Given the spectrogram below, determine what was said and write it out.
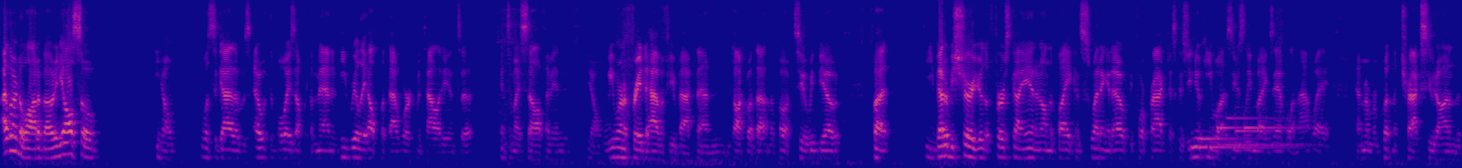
I learned a lot about it. He also you know, was the guy that was out with the boys, up with the men, and he really helped put that work mentality into into myself. I mean, you know, we weren't afraid to have a few back then. Talk about that in the book too. We'd be out, but you better be sure you're the first guy in and on the bike and sweating it out before practice because you knew he was. He was leading by example in that way. I remember putting the tracksuit on and the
